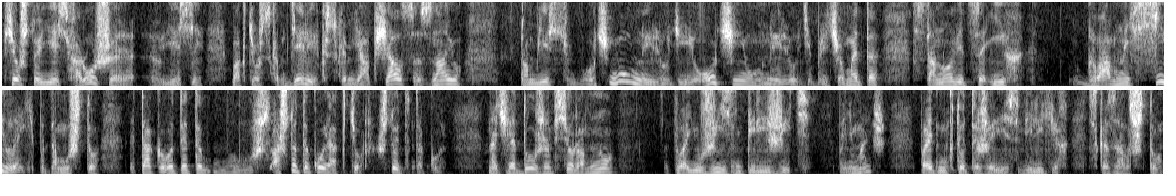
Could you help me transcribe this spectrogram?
Все, что есть хорошее, э, если в актерском деле, с кем я общался, знаю, там есть очень умные люди, и очень умные люди. Причем это становится их главной силой, потому что так вот это... А что такое актер? Что это такое? Значит, я должен все равно твою жизнь пережить. Понимаешь? Поэтому кто-то же из великих сказал, что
